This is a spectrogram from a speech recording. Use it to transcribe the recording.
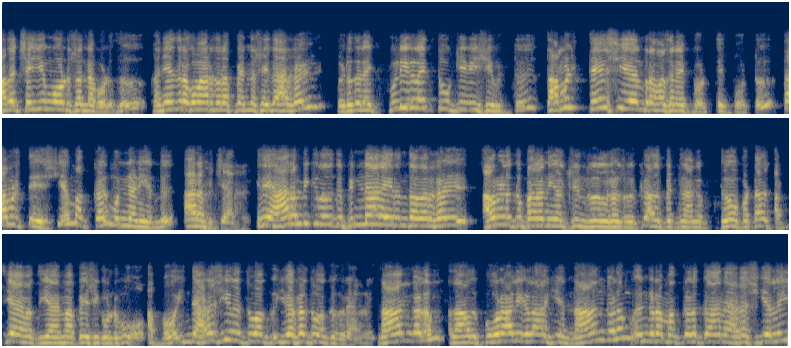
அதை செய்யுங்கோன்னு சொன்ன பொழுது கஜேந்திரகுமார் தரப்பு என்ன செய்தார்கள்? விடுதலை புலிகளை தூக்கி வீசிவிட்டு தமிழ் தேசிய என்ற வசனை போட்டு போட்டு தமிழ் தேசிய மக்கள் முன்னணி என்று ஆரம்பிச்சார்கள். இதை ஆரம்பிக்கிறதுக்கு பின்னாலே இருந்தவர்கள் அவர்களுக்கு பல நிகழ்ச்சி நிரல்கள் இருக்கு. அதை பற்றி நாங்க தேவைப்பட்டால் அத்தியாயம் அத்தியாயமா பேசிக் கொண்டு போவோம். அப்போ இந்த அரசியலை துவக்கு இவர்கள் துவக்குகிறார்கள். நாங்களும் அதாவது போராளிகளாகிய நாங்களும் எங்கட மக்களுக்கான அரசியலை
